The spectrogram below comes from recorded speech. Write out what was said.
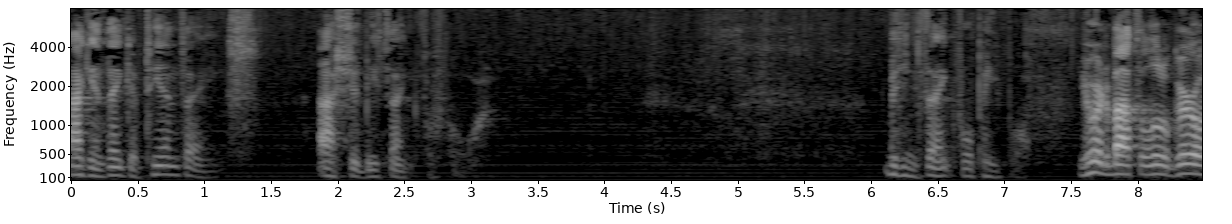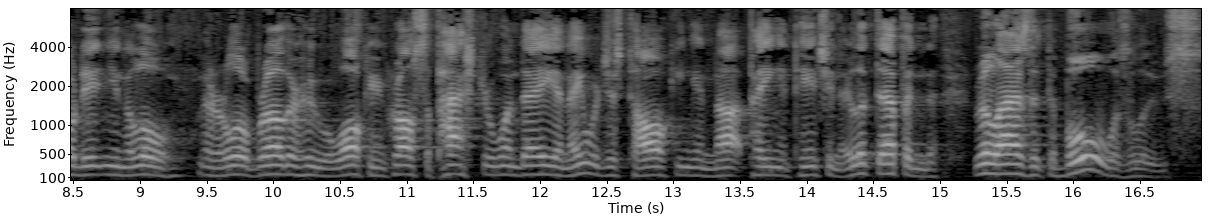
I can think of 10 things I should be thankful for. Being thankful people. You heard about the little girl, didn't you, and the little and her little brother who were walking across the pasture one day, and they were just talking and not paying attention. They looked up and realized that the bull was loose,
